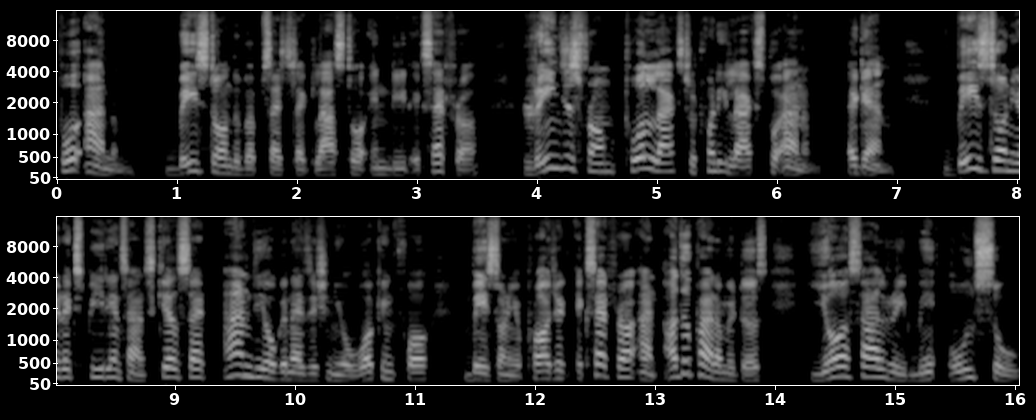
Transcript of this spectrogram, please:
per annum, based on the websites like Glassdoor, Indeed, etc., ranges from 12 lakhs to 20 lakhs per annum. Again, based on your experience and skill set and the organization you're working for, based on your project, etc., and other parameters, your salary may also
